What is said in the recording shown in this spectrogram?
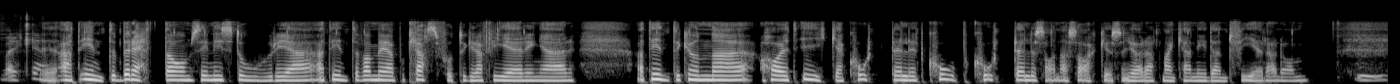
Verkligen. Eh, att inte berätta om sin historia, att inte vara med på klassfotograferingar, att inte kunna ha ett ICA-kort eller ett Coop-kort eller sådana saker som gör att man kan identifiera dem. Mm.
